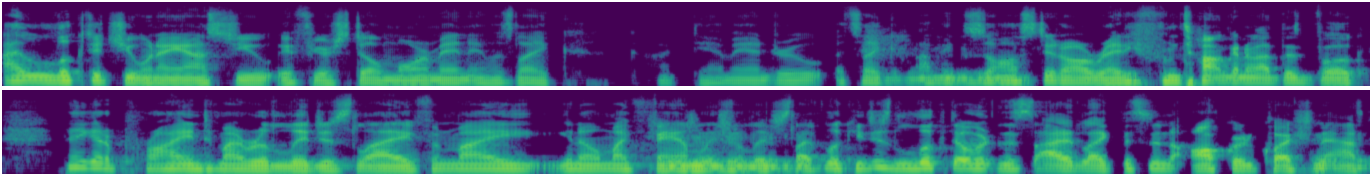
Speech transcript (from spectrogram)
I looked at you when I asked you if you're still Mormon and was like, God damn, Andrew. It's like I'm exhausted already from talking about this book. Now you got to pry into my religious life and my, you know, my family's religious life. Look, you just looked over to the side like this is an awkward question to ask.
